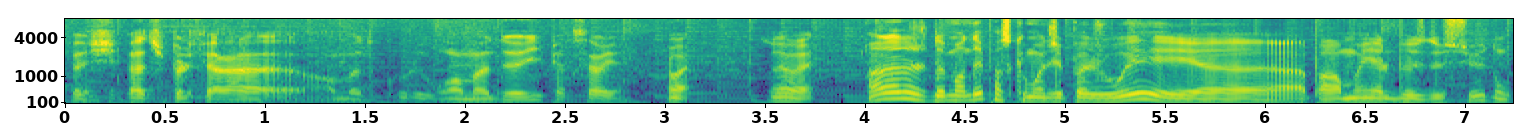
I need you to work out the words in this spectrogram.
Enfin, Je sais pas, tu peux le faire euh, en mode cool ou en mode euh, hyper sérieux. Ouais, ouais. Ah, là, je demandais parce que moi j'ai pas joué et euh, apparemment il y a le buzz dessus donc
